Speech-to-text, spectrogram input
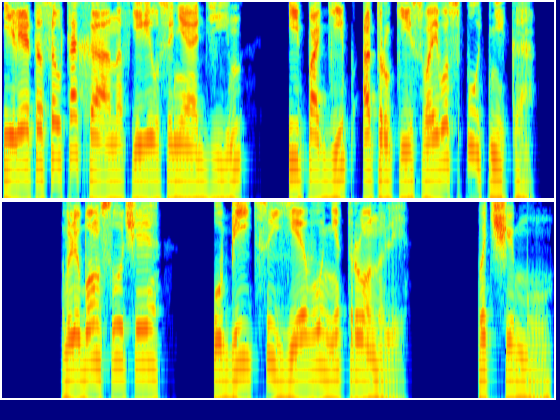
Или это Салтаханов явился не один и погиб от руки своего спутника? В любом случае, убийцы Еву не тронули. Почему?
